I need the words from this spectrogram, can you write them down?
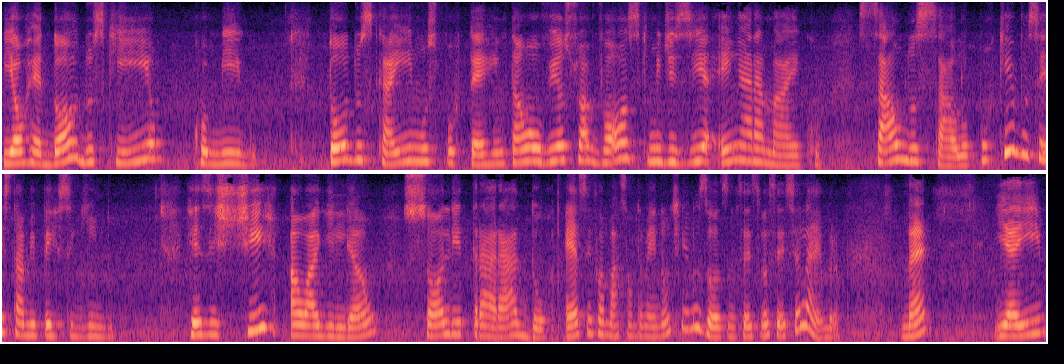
e ao redor dos que iam comigo. Todos caímos por terra. Então ouvi a sua voz que me dizia em aramaico: Saulo, Saulo, por que você está me perseguindo? Resistir ao aguilhão só lhe trará dor. Essa informação também não tinha nos outros, não sei se vocês se lembram, né? E aí,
